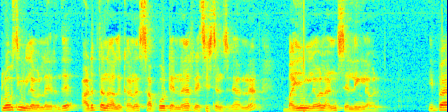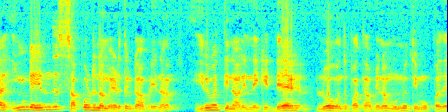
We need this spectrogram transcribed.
க்ளோசிங் லெவலில் இருந்து அடுத்த நாளுக்கான சப்போர்ட் என்ன? ரெசிஸ்டன்ஸ் என்ன? Buying level and selling level இப்போ இங்கே இருந்து சப்போர்ட்டு நம்ம எடுத்துக்கிட்டோம் அப்படின்னா இருபத்தி நாலு இன்றைக்கி டே லோ வந்து பார்த்தோம் அப்படின்னா முந்நூற்றி முப்பது.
